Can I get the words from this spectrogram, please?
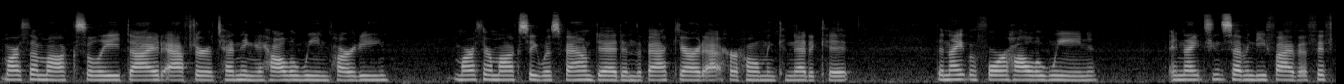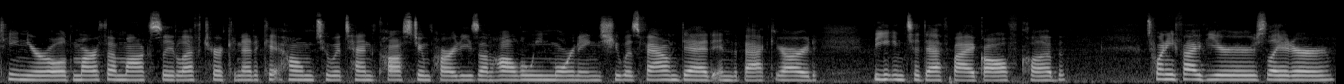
Martha Moxley died after attending a Halloween party. Martha Moxley was found dead in the backyard at her home in Connecticut. The night before Halloween, in 1975, a 15 year old Martha Moxley left her Connecticut home to attend costume parties on Halloween morning. She was found dead in the backyard, beaten to death by a golf club. 25 years later,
